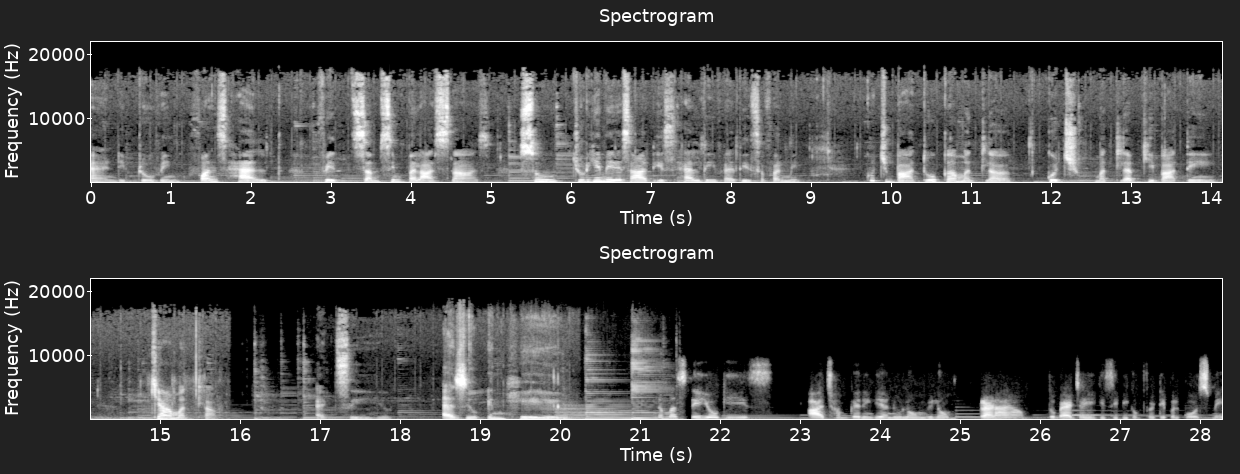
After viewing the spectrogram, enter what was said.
and improving one's health with some simple asanas so जुड़िए मेरे साथ इस हेल्दी वेल्दी सफ़र में। कुछ बातों का मतलब कुछ मतलब की बातें क्या मतलब? एक्सेल एज यू इनहेल नमस्ते योगीज आज हम करेंगे अनुलोम विलोम प्राणायाम। तो बैठ जाइए किसी भी कंफर्टेबल पोज में।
